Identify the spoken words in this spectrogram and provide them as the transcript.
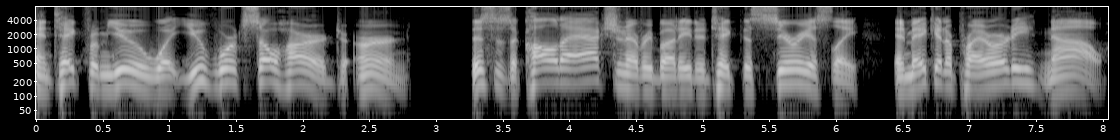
and take from you what you've worked so hard to earn. This is a call to action, everybody, to take this seriously and make it a priority now.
